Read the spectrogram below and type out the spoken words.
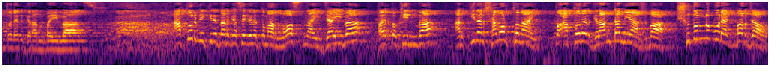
আতরের গ্রান পাইবা। আতর বিক্রেতার কাছে গেলে তোমার লস নাই, যাইবা, হয়তো কিনবা, আর কিনার সামর্থ্য নাই, তো আতরের গ্রামটা নিয়ে আসবা। সুদর্ণপুর একবার যাও।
